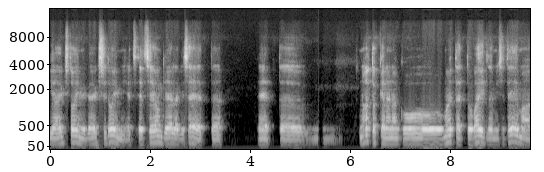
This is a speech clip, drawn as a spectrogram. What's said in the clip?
ja üks toimib ja üks ei toimi, et, et see ongi jällegi see, et, et äh, natukene nagu mõttetu vaidlemise teema.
